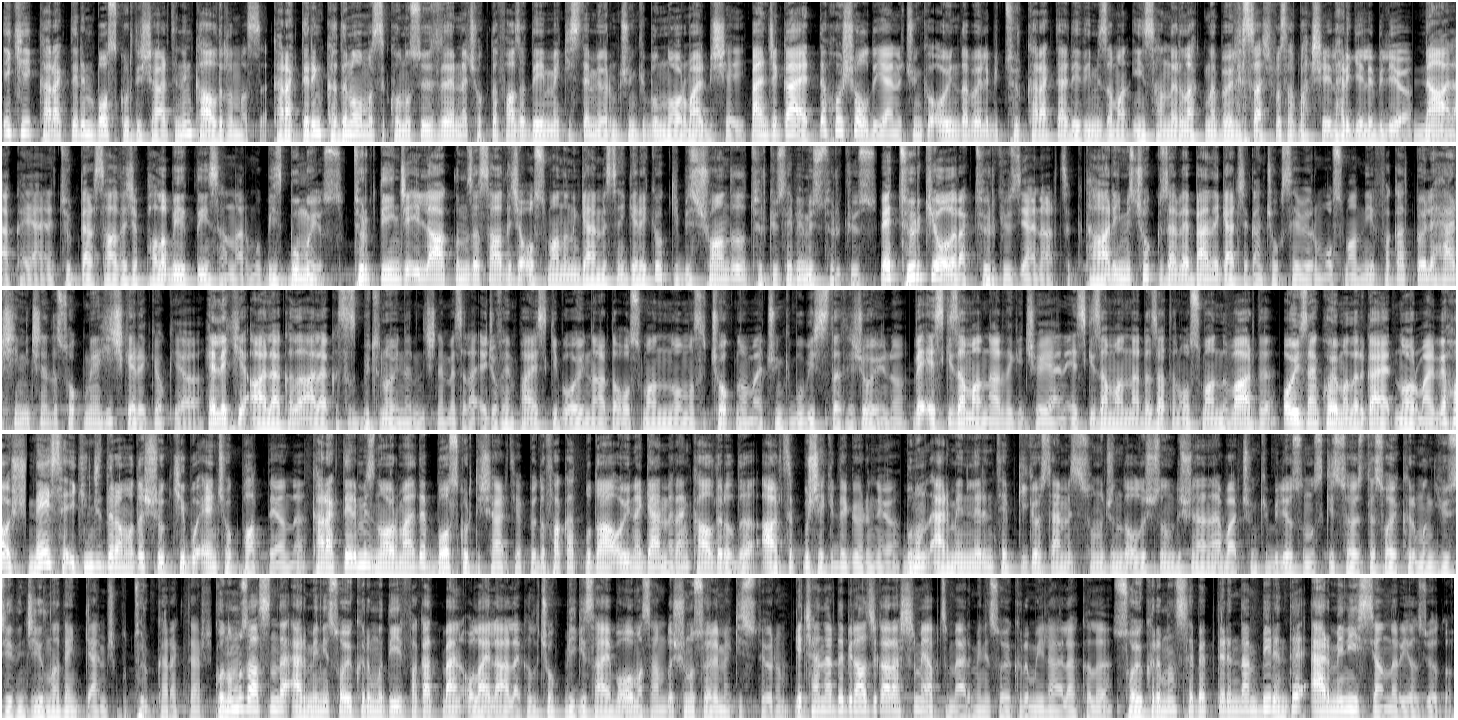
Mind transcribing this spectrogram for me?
İki, karakterin bozkurt işaretinin kaldırılması. Karakterin kadın olması konusu üzerine çok da fazla değinmek istemiyorum çünkü bu normal bir şey. Bence gayet de hoş oldu yani çünkü oyunda böyle bir Türk karakter dediğimiz zaman insanların aklına böyle saçma sapan şeyler gelebiliyor. Ne alaka yani? Türkler sadece pala bıyıklı insanlar mı? Biz bu muyuz? Türk deyince illa aklımıza sadece Osmanlı'nın gelmesine gerek yok ki. Biz şu anda da Türküz. Hepimiz Türküz. Ve Türkiye olarak Türküz yani artık. Tarihimiz çok güzel ve ben de gerçekten çok seviyorum Osmanlı'yı. Fakat böyle her şeyin içine de sokmaya hiç gerek yok ya. Hele ki alakalı alakasız bütün oyunların içine. Mesela Age of Empires gibi oyunlarda Osmanlı'nın olması çok normal. Çünkü bu bir strateji oyunu. Ve eski zamanlarda geçiyor yani. Eski zamanlarda zaten Osmanlı vardı. O yüzden koymaları gayet normal ve hoş. Neyse ikinci dramada şu ki bu en çok patlayanı. Karakterimiz normalde bozkurt işareti yapıyordu. Fakat bu daha oyuna gelmeden kaldırıldı. Artık bu şekilde görünüyor. Bunun Ermenilerin tepki göstermesi sonucunda oluştuğunu düşünenler var. Çünkü biliyorsunuz ki sözde soykırımın 107. yılına denk gelmiş bu Türk karakter. Konumuz aslında Ermeni soykırımı değil fakat ben olayla alakalı çok bilgi sahibi olmasam da şunu söylemek istiyorum. Geçenlerde birazcık araştırma yaptım Ermeni soykırımı ile alakalı. Soykırımın sebeplerinden birinde Ermeni isyanları yazıyordu.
